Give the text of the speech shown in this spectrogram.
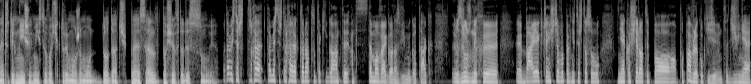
e, czy tych mniejszych miejscowości, które może mu dodać PSL, to się wtedy sumuje. No tam jest też trochę, tam jest też trochę elektoratu takiego anty, antysystemowego, nazwijmy go tak, z różnych y, y, bajek. Częściowo pewnie też to są niejako sieroty po, po Pawle Kukizie, wiem, to dziwnie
